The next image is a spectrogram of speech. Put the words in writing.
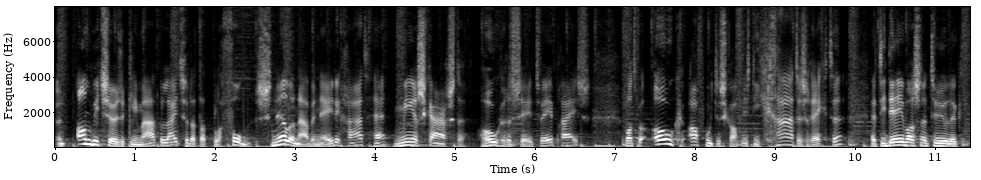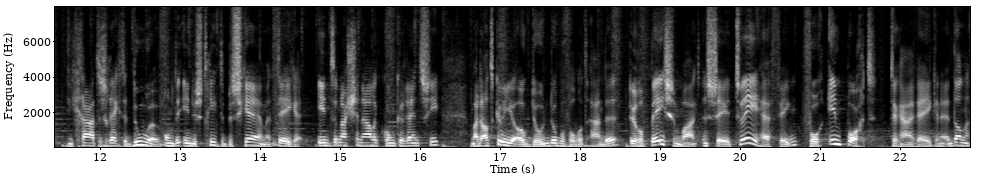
een ambitieuze klimaatbeleid, zodat dat plafond sneller naar beneden gaat. Hè? Meer schaarste, hogere CO2-prijs. Wat we ook af moeten schaffen is die gratis rechten. Het idee was natuurlijk, die gratis rechten doen we om de industrie te beschermen tegen internationale concurrentie. Maar dat kun je ook doen door bijvoorbeeld aan de Europese markt een CO2-heffing voor import te gaan rekenen. En dan,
